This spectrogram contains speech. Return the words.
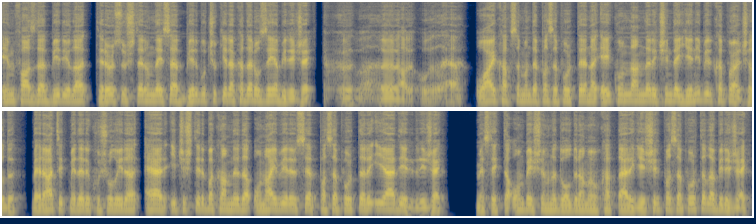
en fazla 1 yıla, terör suçlarında ise 1,5 yıla kadar uzayabilecek. O ay kapsamında pasaportlarına el konulanlar için de yeni bir kapı açıldı. Beraat etmeleri koşuluyla eğer İçişleri Bakanlığı da onay verirse pasaportları iade edilecek. Meslekte 15 yılını dolduran avukatlar yeşil pasaport alabilecek.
